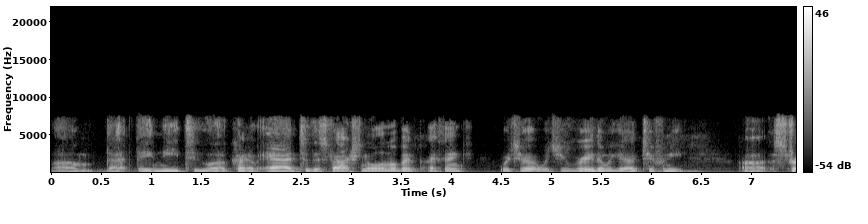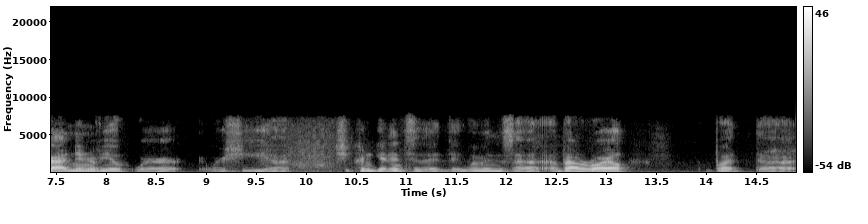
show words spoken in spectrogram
um, that they need to uh, kind of add to this faction a little bit. I think, which uh, which you agree. Then we get a Tiffany uh, Stratton interview where where she uh, she couldn't get into the the women's uh, battle royal, but uh,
